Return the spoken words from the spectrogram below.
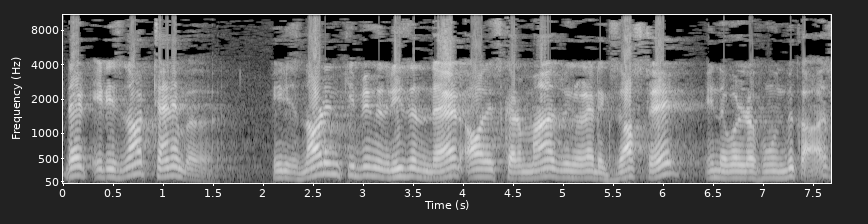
That it is not tenable it is not in keeping with reason that all his karmas will get exhausted in the world of moon because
